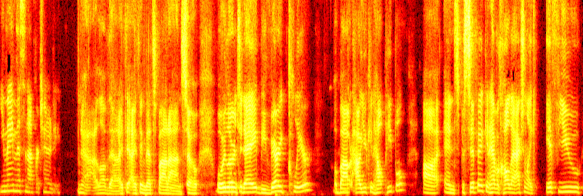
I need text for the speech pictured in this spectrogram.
you may miss an opportunity. Yeah, I love that. I think I think that's spot on. So what we learned today: be very clear about how you can help people uh, and specific, and have a call to action. Like if you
